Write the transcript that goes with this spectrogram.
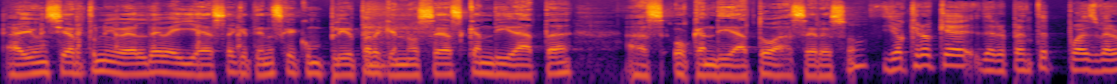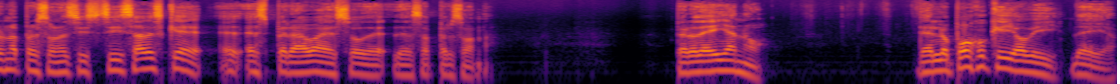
¿Hay un cierto nivel de belleza que tienes que cumplir para que no seas candidata a- o candidato a hacer eso? Yo creo que de repente puedes ver a una persona y decir, sí, sabes que esperaba eso de, de esa persona. Pero de ella no. De lo poco que yo vi de ella.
